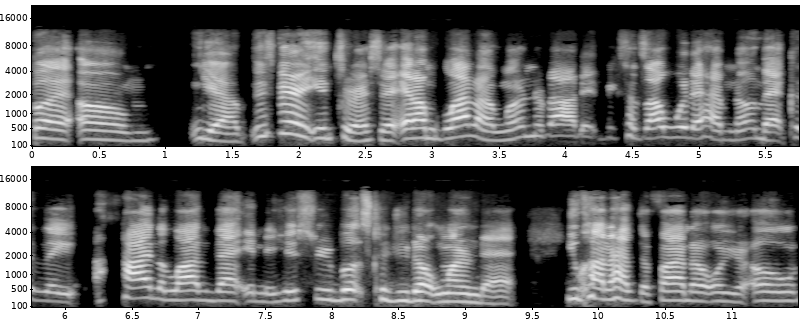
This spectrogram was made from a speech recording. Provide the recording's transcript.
but um, yeah, it's very interesting, and I'm glad I learned about it because I wouldn't have known that because they hide a lot of that in the history books because you don't learn that. You kind of have to find out on your own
